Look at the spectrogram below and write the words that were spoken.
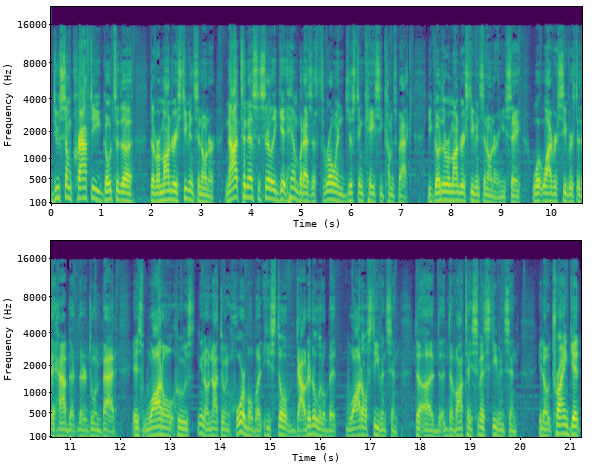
do some crafty. Go to the the Rhamondre Stevenson owner, not to necessarily get him, but as a throw in just in case he comes back. You go to the Rhamondre Stevenson owner and you say, what wide receivers do they have that, that are doing bad? Is Waddle, who's you know not doing horrible, but he's still doubted a little bit. Waddle Stevenson, the uh, DeVonta Smith Stevenson. You know, try and get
